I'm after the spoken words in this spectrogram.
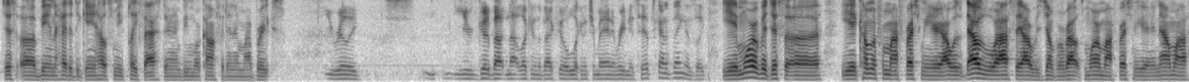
just uh, being ahead of the game helps me play faster and be more confident in my breaks. You really, you're good about not looking in the backfield, looking at your man and reading his hips kind of thing? Is like, Yeah, more of it just uh, yeah coming from my freshman year. I was that was what I say I was jumping routes more in my freshman year, and now my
